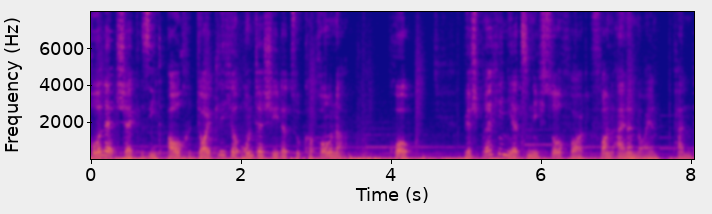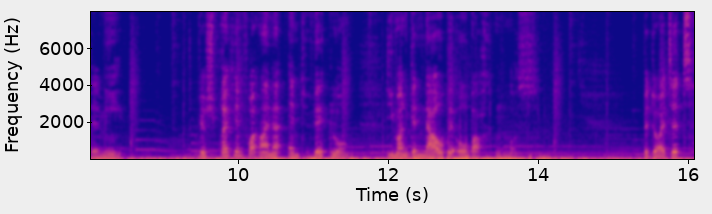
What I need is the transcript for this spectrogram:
Holecek sieht auch deutliche Unterschiede zu Corona. Quote, wir sprechen jetzt nicht sofort von einer neuen Pandemie. Wir sprechen von einer Entwicklung, die man genau beobachten muss. Bedeutet,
